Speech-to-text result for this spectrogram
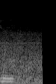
Mm-hmm.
